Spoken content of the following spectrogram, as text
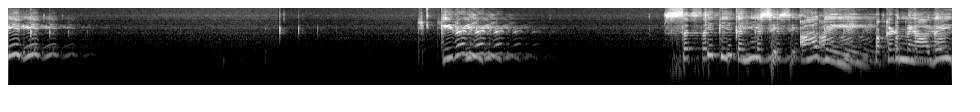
एक किरण सत्य की कहीं से आ गई पकड़ में आ गई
